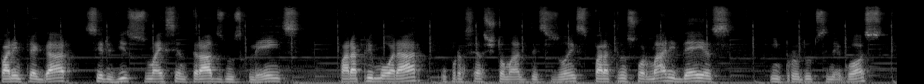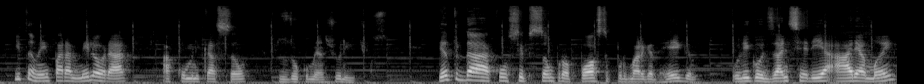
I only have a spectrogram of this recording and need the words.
para entregar serviços mais centrados nos clientes, para aprimorar o processo de tomada de decisões, para transformar ideias em produtos e negócios e também para melhorar a comunicação dos documentos jurídicos. Dentro da concepção proposta por Margaret Hagan, o legal design seria a área mãe,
